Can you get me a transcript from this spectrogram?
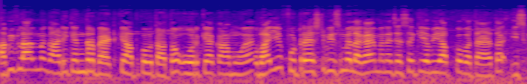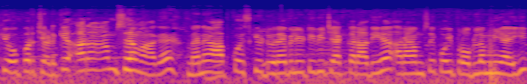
अभी फ़िलहाल मैं गाड़ी के अंदर बैठ के आपको बताता हूँ और क्या काम हुआ है। भाई ये फुटरेस्ट भी इसमें लगा है। मैंने जैसे कि अभी आपको बताया था इसके ऊपर चढ़ के आराम से हम आ गए। मैंने आपको इसकी ड्यूरेबिलिटी भी चेक करा दी है। आराम से कोई प्रॉब्लम नहीं आएगी।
